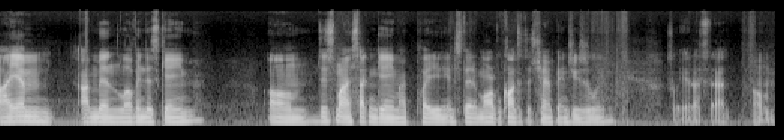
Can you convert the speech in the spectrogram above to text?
I am. I've been loving this game. Um, this is my second game I play instead of Marvel Contest of Champions usually. So yeah, that's that. Um.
